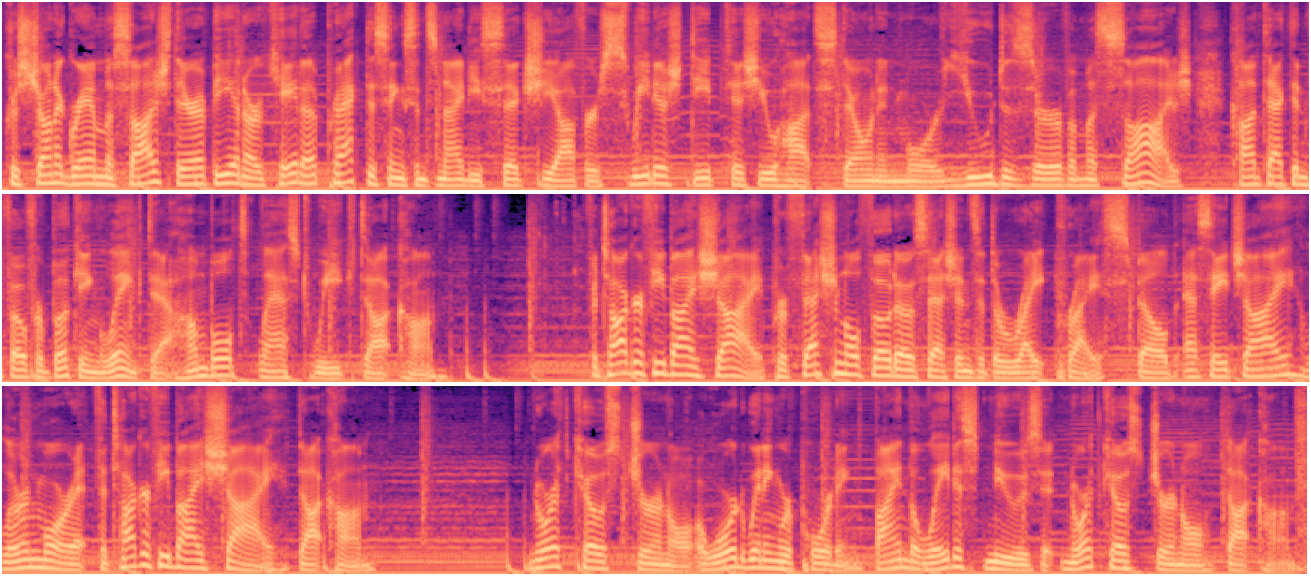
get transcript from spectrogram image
Christiana Graham Massage Therapy in Arcata, practicing since 96. She offers Swedish, deep tissue, hot stone, and more. You deserve a massage. Contact info for booking linked at humboldtlastweek.com. Photography by Shy, professional photo sessions at the right price, spelled S H I. Learn more at photographybyshy.com. North Coast Journal, award winning reporting. Find the latest news at northcoastjournal.com.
